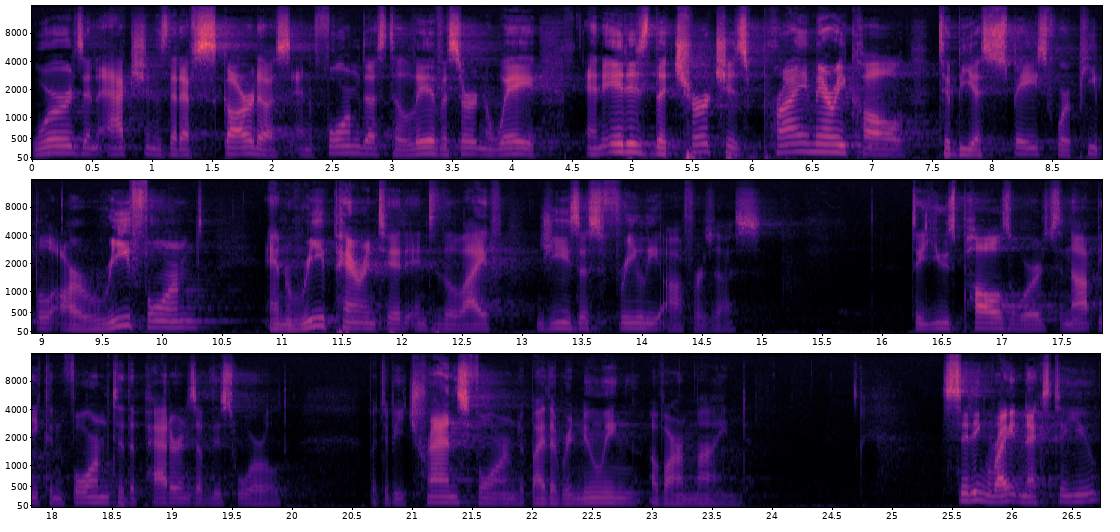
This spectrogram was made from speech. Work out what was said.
Words and actions that have scarred us and formed us to live a certain way. And it is the church's primary call to be a space where people are reformed and reparented into the life Jesus freely offers us. To use Paul's words, to not be conformed to the patterns of this world, but to be transformed by the renewing of our mind. Sitting right next to you,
